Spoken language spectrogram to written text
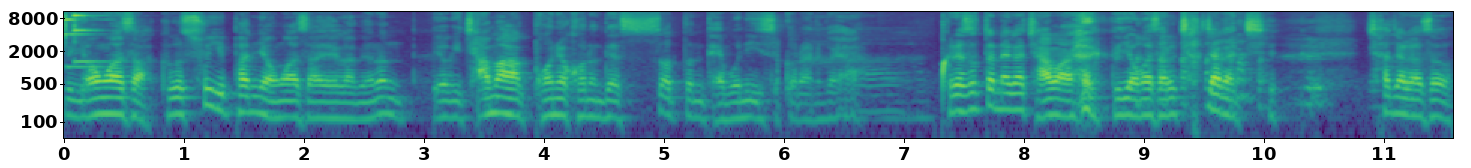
그 영화사, 그거 수입한 영화사에 가면은 여기 자막 번역하는데 썼던 대본이 있을 거라는 거야. 그래서 또 내가 자막 그 영화사를 찾아갔지. 찾아가서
